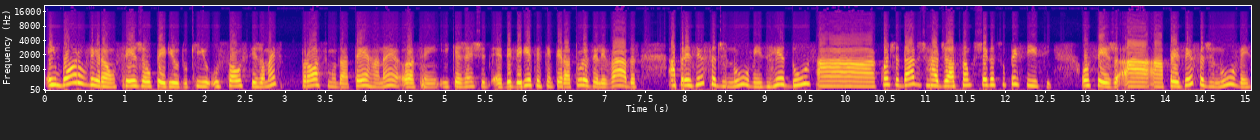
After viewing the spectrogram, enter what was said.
Embora o verão seja o período que o sol esteja mais próximo da Terra, né, assim, e que a gente é, deveria ter temperaturas elevadas, a presença de nuvens reduz a quantidade de radiação que chega à superfície. Ou seja, a, a presença de nuvens,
